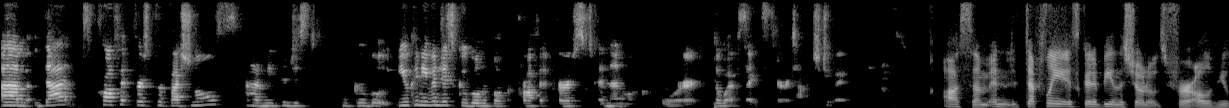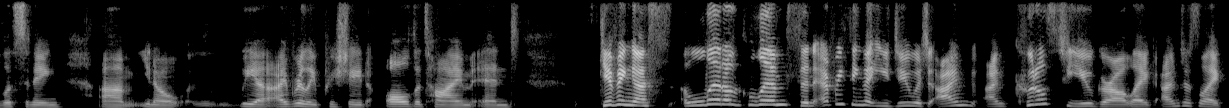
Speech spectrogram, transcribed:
Um, that's Profit First Professionals. Um, you can just Google, you can even just Google the book Profit First and then look for the websites that are attached to it. Awesome. And it definitely is going to be in the show notes for all of you listening. Um, you know, Leah, I really appreciate all the time and giving us a little glimpse and everything that you do which i'm i'm kudos to you girl. Like i'm just like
